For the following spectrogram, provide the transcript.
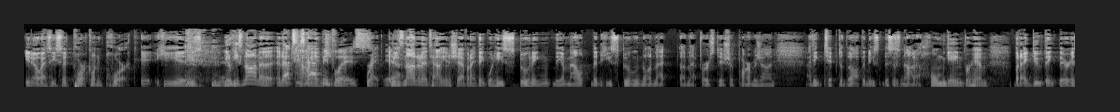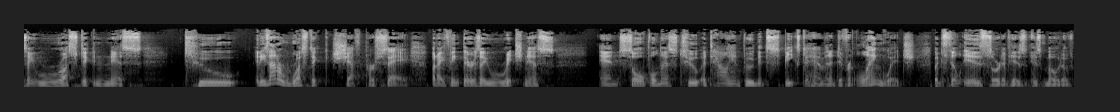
you know, as he said, pork on pork. It, he is, you know, he's not a, an That's his Italian happy place, right? I mean, he's not an Italian chef, and I think when he's spooning the amount that he spooned on that on that first dish of Parmesan, I think tipped to the thought that he's, this is not a home game for him. But I do think there is a rusticness to, and he's not a rustic chef per se, but I think there is a richness and soulfulness to Italian food that speaks to him in a different language, but still is sort of his his mode of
